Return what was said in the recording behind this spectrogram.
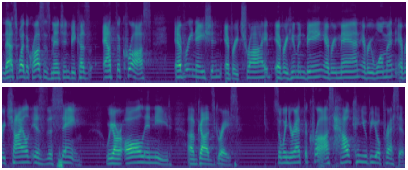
That's why the cross is mentioned, because at the cross, every nation, every tribe, every human being, every man, every woman, every child is the same. We are all in need of God's grace. So when you're at the cross, how can you be oppressive?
